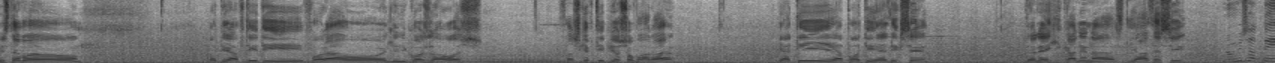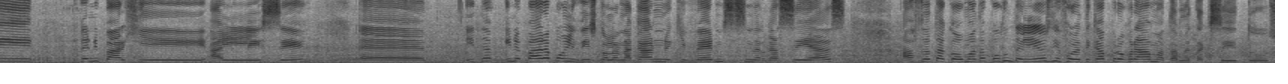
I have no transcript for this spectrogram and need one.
Πιστεύω ότι αυτή τη φορά ο ελληνικός λαός θα σκεφτεί πιο σοβαρά γιατί από ό,τι έδειξε δεν έχει κανένα διάθεση. Νομίζω ότι δεν υπάρχει άλλη λύση. Ε, είναι, πάρα πολύ δύσκολο να κάνουν κυβέρνηση συνεργασίας αυτά τα κόμματα που έχουν τελείως διαφορετικά προγράμματα μεταξύ τους.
